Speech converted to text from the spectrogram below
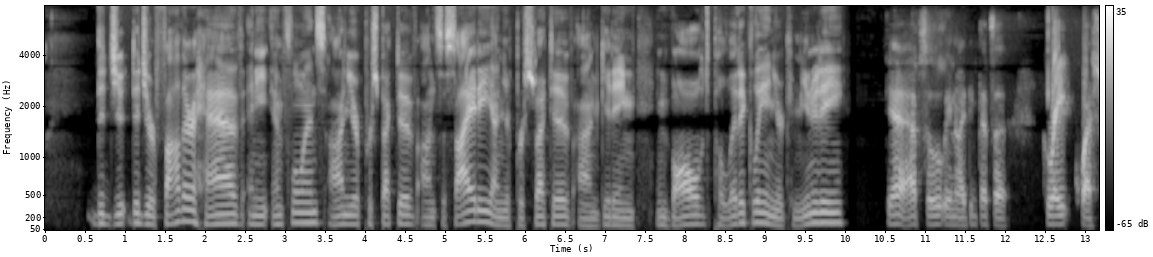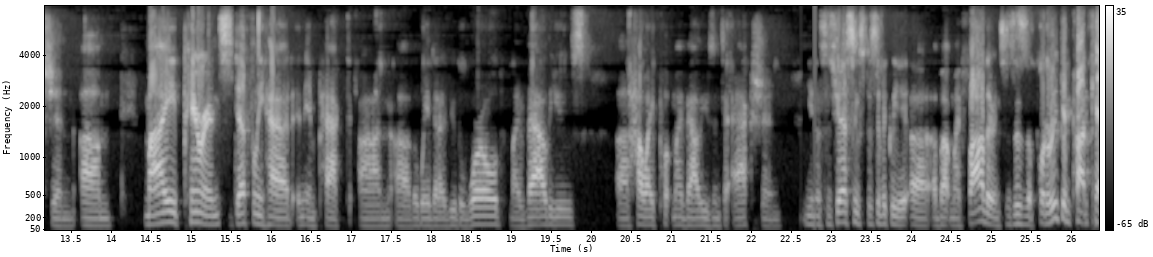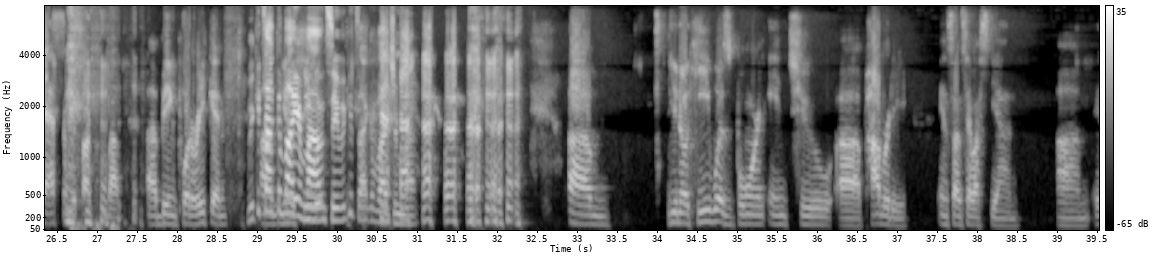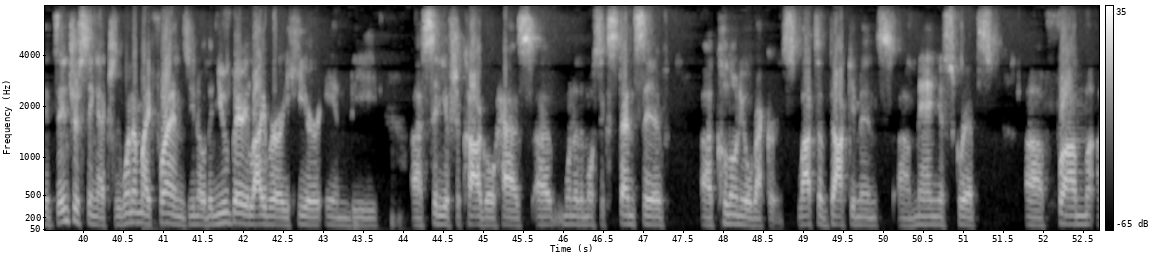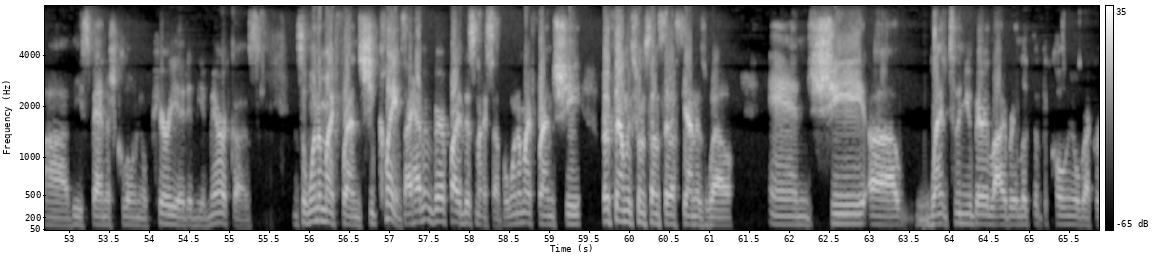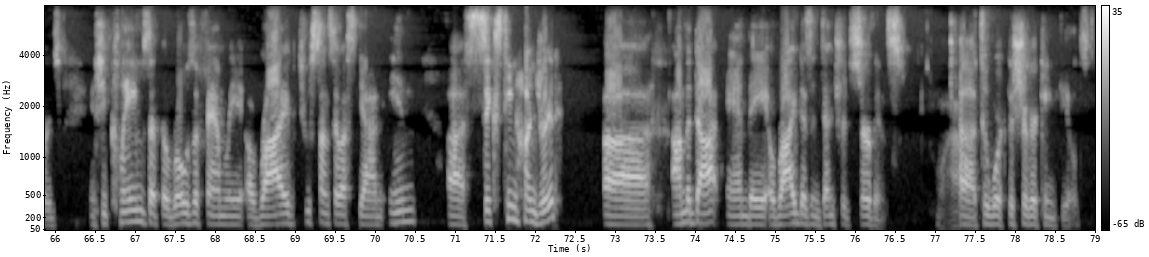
did you did your father have any influence on your perspective on society, on your perspective on getting involved politically in your community? Yeah, absolutely. No, I think that's a great question. Um, my parents definitely had an impact on uh, the way that I view the world, my values, uh, how I put my values into action. You know, since you're asking specifically uh, about my father, and since this is a Puerto Rican podcast and we're talking about uh, being Puerto Rican, we could talk um, about you know, your mom too. We could talk about your mom. um, you know, he was born into uh, poverty in San Sebastian. Um, it's interesting, actually. One of my friends, you know, the Newberry Library here in the uh, city of Chicago has uh, one of the most extensive uh, colonial records, lots of documents, uh, manuscripts uh, from uh, the Spanish colonial period in the Americas. And so one of my friends, she claims, I haven't verified this myself, but one of my friends, she, her family's from San Sebastian as well. And she went to the Newberry Library, looked at the colonial records, and she claims that the Rosa family arrived to San Sebastian in uh, 1600 uh, on the dot, and they arrived as indentured servants wow. uh, to work the sugarcane fields.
